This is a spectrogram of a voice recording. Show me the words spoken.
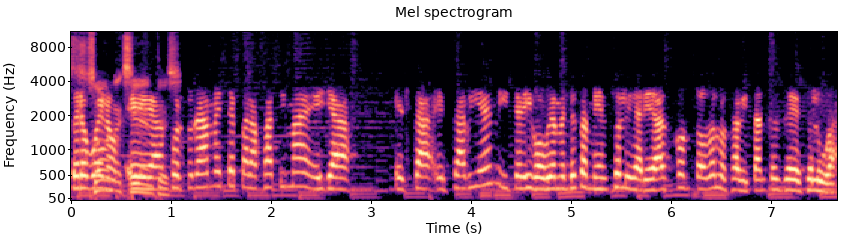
Pero bueno, eh, afortunadamente para Fátima ella está está bien y te digo, obviamente también solidaridad con todos los habitantes de ese lugar.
